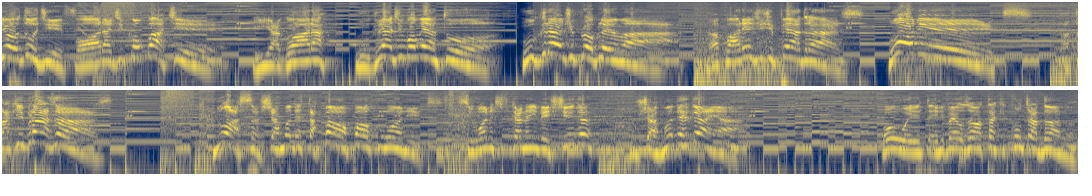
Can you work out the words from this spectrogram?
Geodude fora de combate! E agora, o grande momento! O grande problema! A parede de pedras! Onix! Ataque brasas! Nossa, Charmander tá pau a pau com o Onix! Se o Onix ficar na investida, o Charmander ganha! Ou ele, ele vai usar o ataque contra dano.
